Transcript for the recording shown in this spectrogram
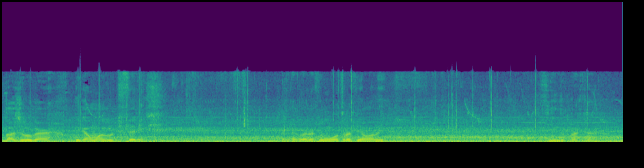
mudar de lugar, pegar um ângulo diferente. Agora vi um outro avião ali. Vindo pra cá.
